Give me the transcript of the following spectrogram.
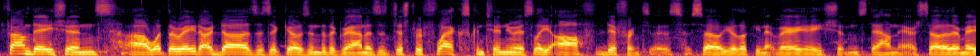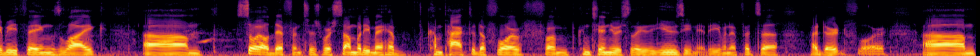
foundations. Uh, what the radar does as it goes into the ground is it just reflects continuously off differences. So you're looking at variations down there. So there may be things like um, soil differences where somebody may have compacted a floor from continuously using it, even if it's a, a dirt floor. Um,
